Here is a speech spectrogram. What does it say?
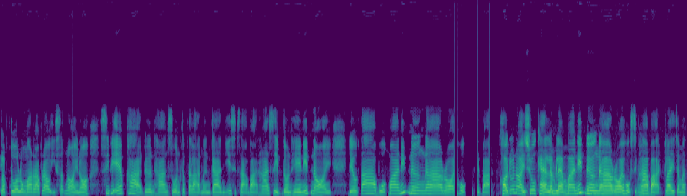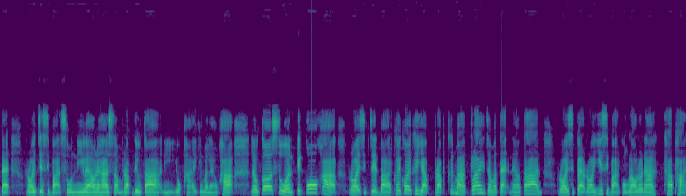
กลับตัวลงมารับเราอีกสักหน่อยเนาะ CPF ค่ะ เดินทางสวนกับตลาดเหมือนกัน 23 บาท 50 โดนเทนิดหน่อย เดลต้าบวกมานิดนึงนะคะ106 ขอดูหน่อยชูแขนแหลมๆมานิดนึงนะคะ165 บาท ใกล้จะมาแตะ 170 บาทโซนนี้แล้วนะคะสำหรับเดลต้านี่ยกขายขึ้นมาแล้วค่ะ แล้วก็ส่วน e c o ค่ะ 117 บาท ค่อยๆ ขยับปรับขึ้นมาใกล้จะมาแตะแนวต้าน 118 120 บาทของเราแล้วนะ ถ้าผ่าน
